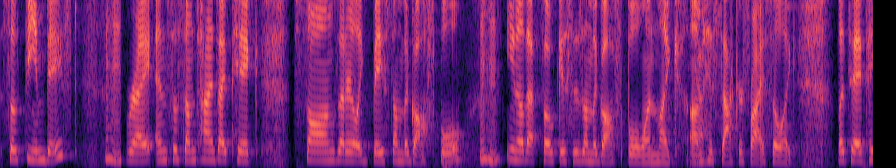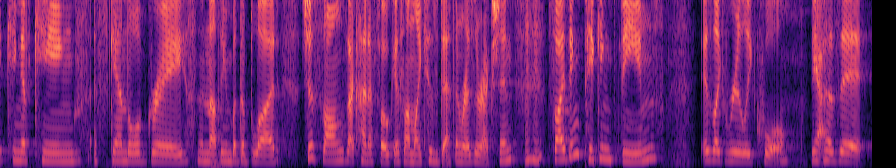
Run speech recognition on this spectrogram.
so theme based, right? And so sometimes I pick songs that are like based on the gospel, you know, that focuses on the gospel and like um, Yeah. his sacrifice. So, like, let's say I pick King of Kings, A Scandal of Grace, and Nothing But the Blood, just songs that kind of focus on like his death and resurrection. So, I think picking themes is like really cool Yeah. because it,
